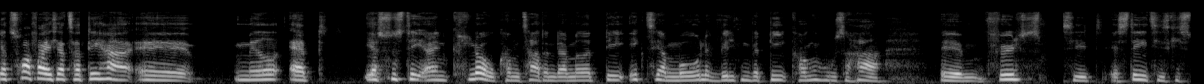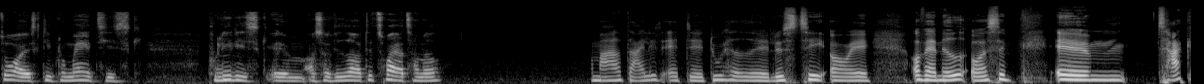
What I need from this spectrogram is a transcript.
Jeg tror faktisk, jeg tager det her øh, med, at jeg synes, det er en klog kommentar, den der med, at det er ikke til at måle, hvilken værdi kongehuset har øh, følelsesmæssigt æstetisk, historisk, diplomatisk, politisk øh, osv. Det tror jeg, jeg tager med. Og meget dejligt, at øh, du havde øh, lyst til at, øh, at være med også. Øh, tak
